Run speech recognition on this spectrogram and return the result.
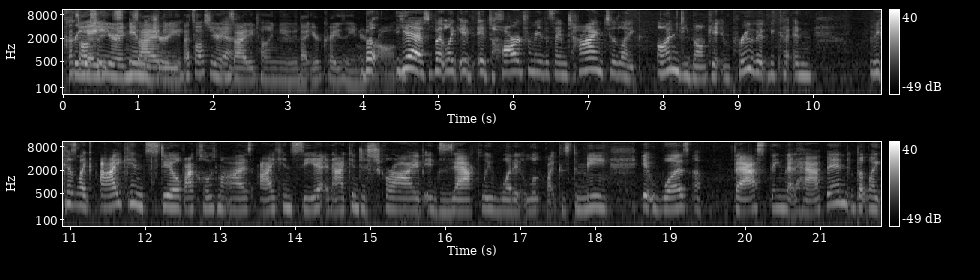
that's creates also your anxiety. imagery. That's also your Yeah. anxiety telling you that you're crazy and you're but wrong. yes, but like it, it's hard for me at the same time to like undebunk it and prove it because and because like I can still if I close my eyes I can see it and I can describe exactly what it looked like because to me it was a fast thing that happened but like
